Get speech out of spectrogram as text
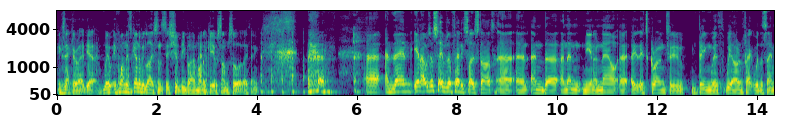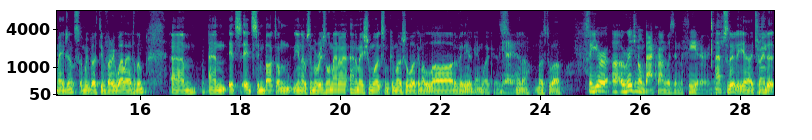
Exactly right. Yeah. If one is going to be licensed, it should be by a monarchy of some sort. I think. uh, and then you know it was a, it was a fairly slow start, uh, and and uh, and then you know now uh, it's grown to being with we are in fact with the same agents, and we both do very well out of them. Um, and it's it's embarked on you know some original man- animation work, some commercial work, and a lot of video game work. As Yeah, yeah. you know, most of our So your uh, original background was in the theater. didn't you? Absolutely, yeah. I trained at,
